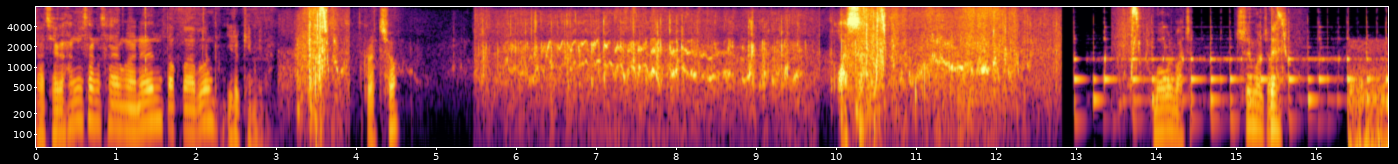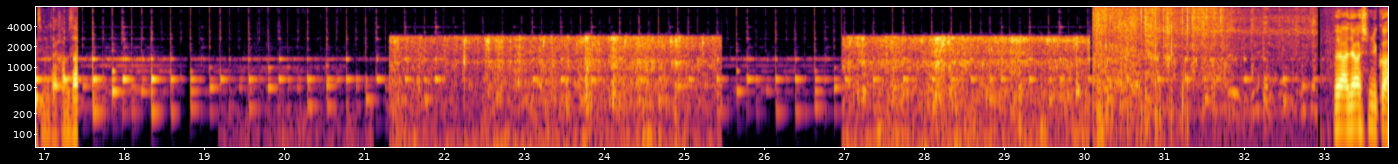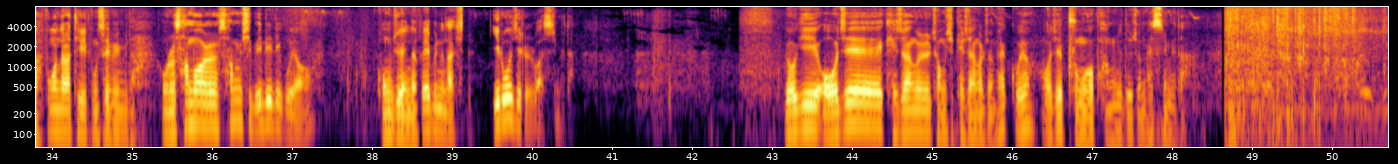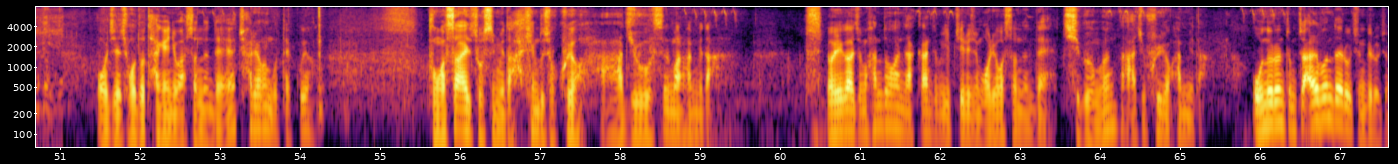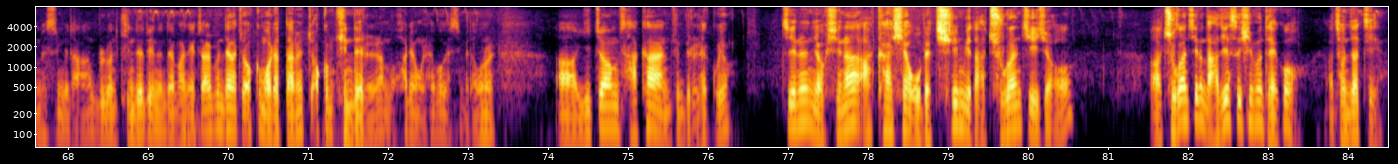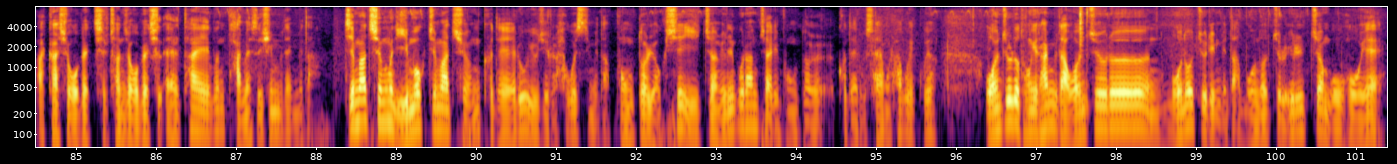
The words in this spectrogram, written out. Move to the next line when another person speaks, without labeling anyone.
자, 제가 항상 사용하는 떡밥은 이렇게입니다. 그렇죠? 왔어. 목을 맞춰 춤을 좀. 네. 네, 안녕하십니까. 붕어나라 TV 붕쌤입니다. 오늘 3월 31일이고요. 공주에 있는 페비는 낚시 1호지를 왔습니다. 여기 어제 개장을 정식 개장을 좀 했고요. 어제 붕어 방류도 좀 했습니다. 어제 저도 당연히 왔었는데 촬영은 못했고요. 붕어 사이즈 좋습니다. 힘도 좋고요. 아주 쓸만합니다. 여기가 좀 한동안 약간 좀 입질이 좀 어려웠었는데 지금은 아주 훌륭합니다. 오늘은 좀 짧은 데로 준비를 좀 했습니다. 물론 긴 데도 있는데 만약에 짧은 데가 조금 어렵다면 조금 긴 데를 한번 활용을 해보겠습니다. 오늘 아, 2.4칸 준비를 했고요. 찌는 역시나 아카시아 507입니다. 주간찌죠. 아, 주간찌는 낮에 쓰시면 되고 아, 전자찌 아카시아 507, 전자 507 L 타입은 밤에 쓰시면 됩니다. 찌맞춤은 이목 찌맞춤 그대로 유지를 하고 있습니다. 봉돌 역시 2.1g짜리 봉돌 그대로 사용을 하고 있고요. 원줄도 동일합니다. 원줄은 모노줄입니다. 모노줄 1.5호에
